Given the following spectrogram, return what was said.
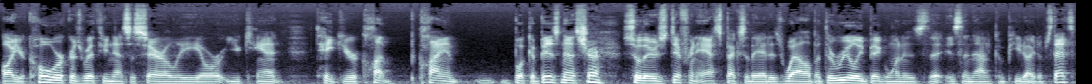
all your coworkers with you necessarily, or you can't take your cli- client book of business. Sure. So there's different aspects of that as well. But the really big one is the is the non-compete items. That's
